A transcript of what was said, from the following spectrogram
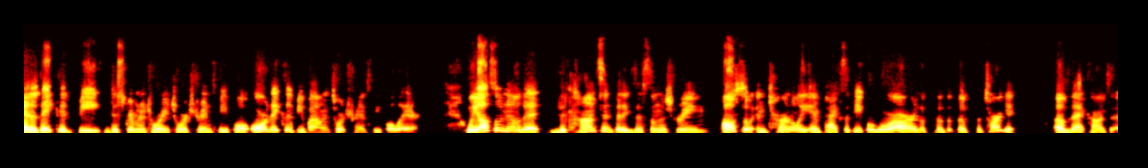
and that they could be discriminatory towards trans people, or they could be violent towards trans people later. We also know that the content that exists on the screen also internally impacts the people who are the, the, the, the target of that content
